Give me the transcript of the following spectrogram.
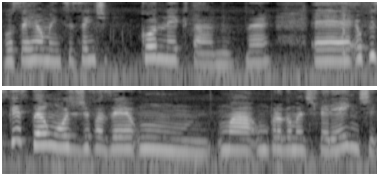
você realmente se sente conectado, né? É, eu fiz questão hoje de fazer um, uma, um programa diferente,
